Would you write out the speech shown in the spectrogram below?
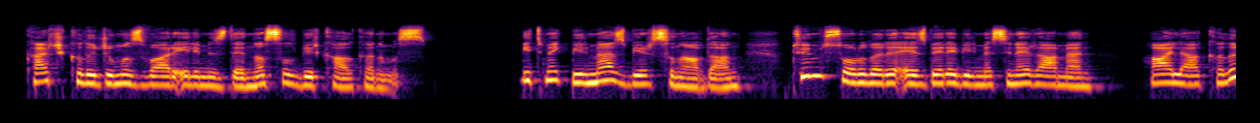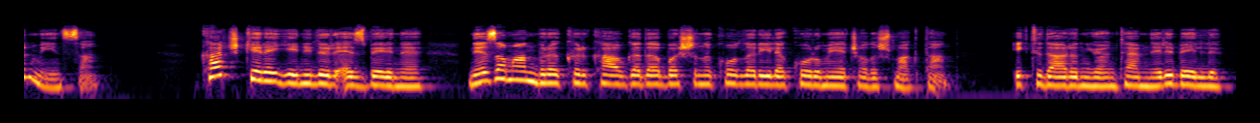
Kaç kılıcımız var elimizde, nasıl bir kalkanımız? Bitmek bilmez bir sınavdan, tüm soruları ezbere bilmesine rağmen hala kalır mı insan? Kaç kere yenilir ezberine, ne zaman bırakır kavgada başını kollarıyla korumaya çalışmaktan? İktidarın yöntemleri belli.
